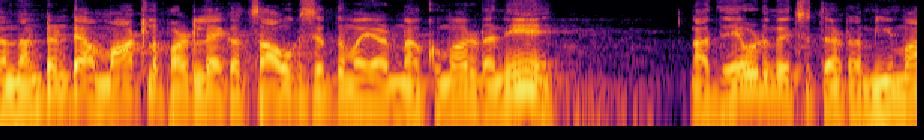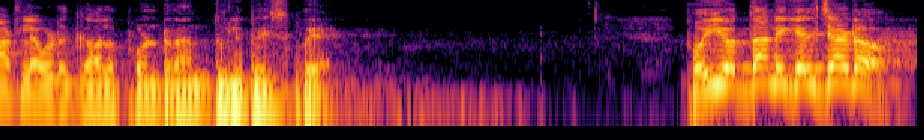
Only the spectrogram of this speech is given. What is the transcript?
నన్ను అంటంటే ఆ మాటలు పడలేక చావుకు సిద్ధమయ్యాడు నా కుమారుడని నా దేవుడు మెచ్చుతాడు మీ మాటలు ఎవడికి కావాలి పొండరా అని దులిపేసిపోయాడు. పోయి యుద్ధాన్ని గెలిచాడు.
